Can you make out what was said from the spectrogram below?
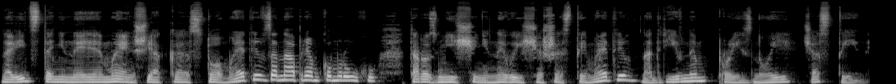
на відстані не менш як 100 метрів за напрямком руху та розміщені не вище 6 метрів над рівнем проїзної частини.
